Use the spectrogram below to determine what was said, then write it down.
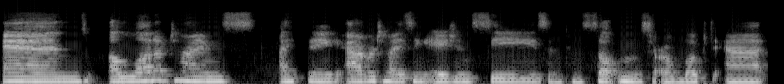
And a lot of times, I think advertising agencies and consultants are looked at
